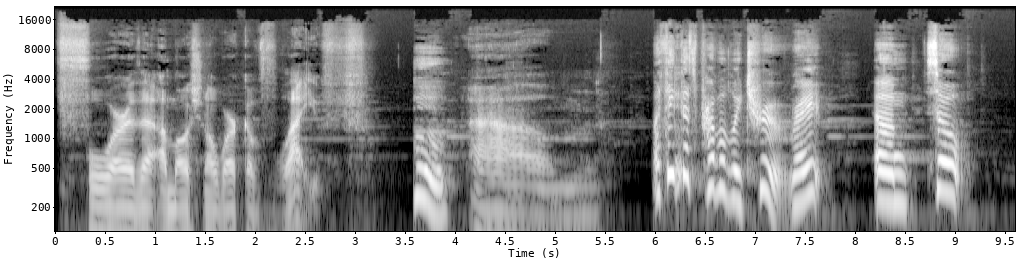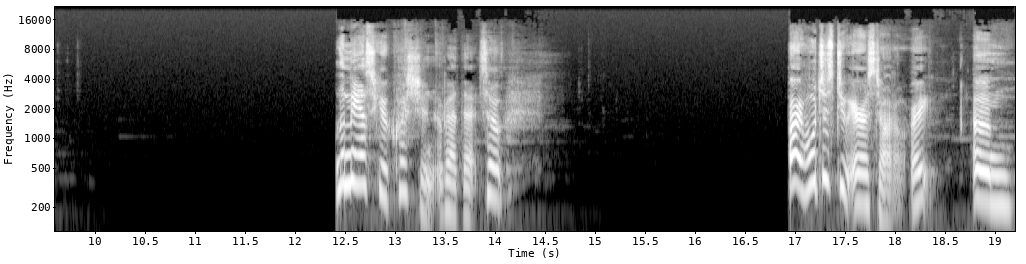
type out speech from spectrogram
for the emotional work of life. Hmm. Um, I think that's probably true, right? Um, so let me ask you a question about that. So, all right, we'll just do Aristotle, right? Um,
